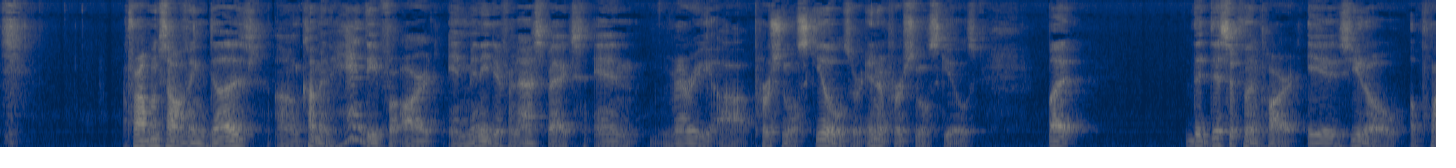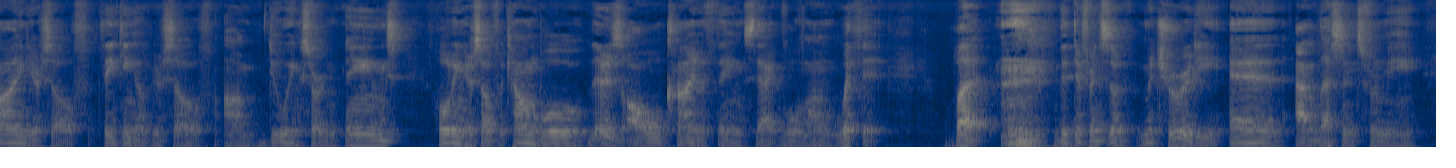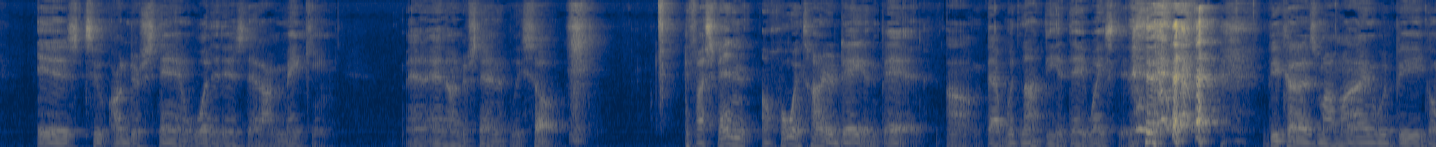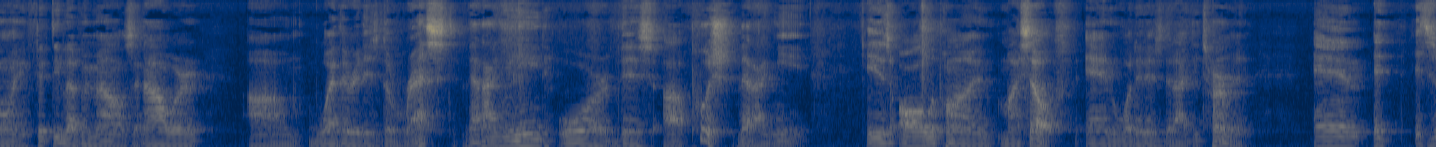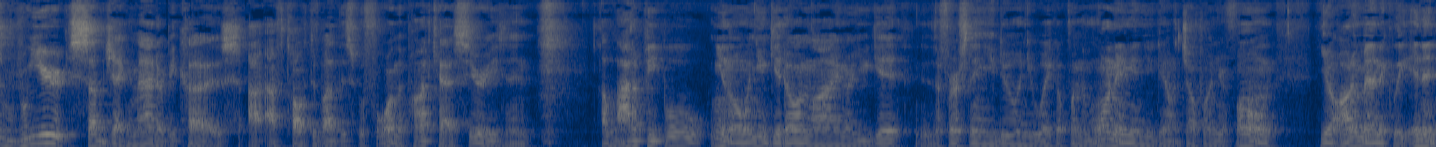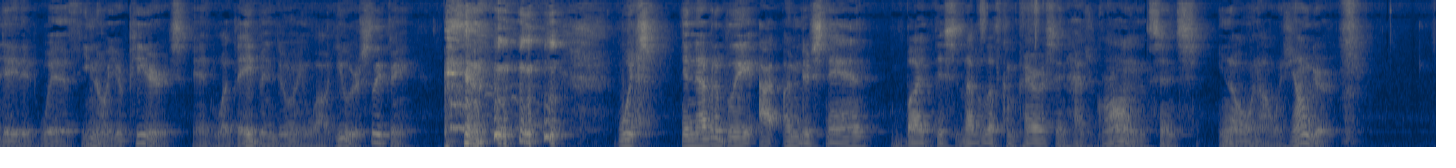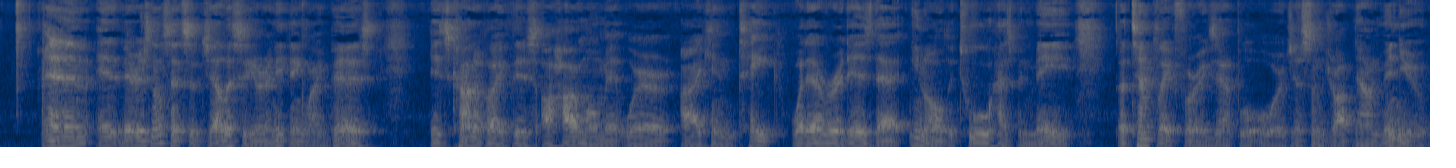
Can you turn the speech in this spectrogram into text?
Problem solving does um, come in handy for art in many different aspects and very uh, personal skills or interpersonal skills. But the discipline part is, you know, applying yourself, thinking of yourself, um, doing certain things, holding yourself accountable. There's all kind of things that go along with it. But the difference of maturity and adolescence for me is to understand what it is that I'm making, and, and understandably so. If I spend a whole entire day in bed, um, that would not be a day wasted because my mind would be going 50, 11 miles an hour. Um, whether it is the rest that I need or this uh, push that I need is all upon myself and what it is that I determine. And it, it's a weird subject matter because I, I've talked about this before on the podcast series and a lot of people, you know, when you get online or you get the first thing you do when you wake up in the morning and you get, jump on your phone, you're automatically inundated with, you know, your peers and what they've been doing while you were sleeping. Which inevitably I understand, but this level of comparison has grown since, you know, when I was younger. And it, there is no sense of jealousy or anything like this it's kind of like this aha moment where I can take whatever it is that, you know, the tool has been made, a template, for example, or just some drop down menu,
